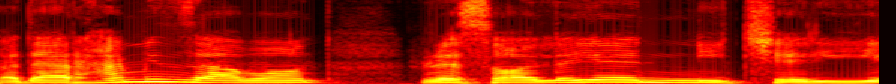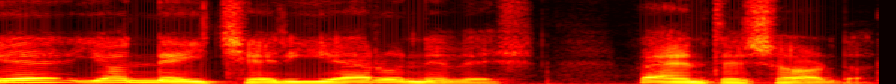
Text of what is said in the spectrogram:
و در همین زبان رساله نیچریه یا نیچریه رو نوشت و انتشار داد.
